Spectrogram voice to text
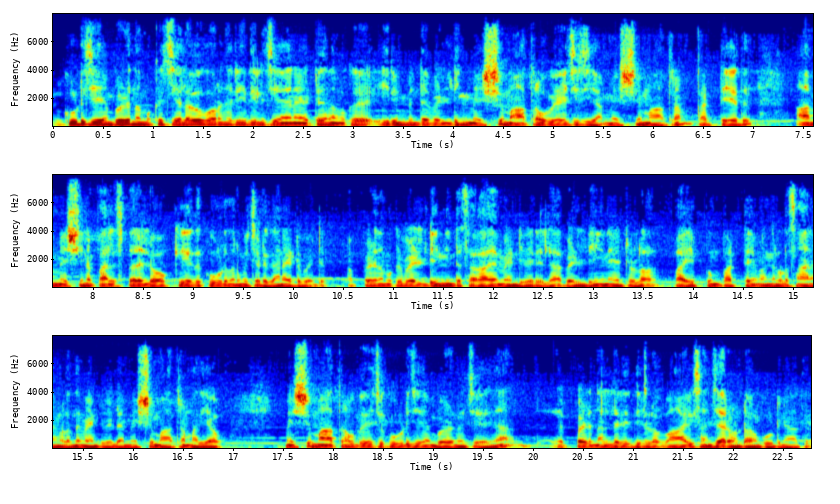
മുൻകൂട്ടി ചെയ്യുമ്പോഴും നമുക്ക് ചിലവ് കുറഞ്ഞ രീതിയിൽ ചെയ്യാനായിട്ട് നമുക്ക് ഇരുമ്പിന്റെ വെൽഡിംഗ് മെഷ് മാത്രം ഉപയോഗിച്ച് ചെയ്യാം. മെഷ് മാത്രം കട്ട് ചെയ്ത് ആ മെഷീനെ പരസ്പരം ലോക്ക് ചെയ്ത് കൂട് നിർമ്മിച്ചെടുക്കാനായിട്ട് പറ്റും. അപ്പോഴും നമുക്ക് വെൽഡിങ്ങിന്റെ സഹായം വേണ്ടി വരില്ല. വെൽഡിങ്ങിനായിട്ടുള്ള പൈപ്പും പട്ടയും അങ്ങനെയുള്ള സാധനങ്ങളൊന്നും വേണ്ടി വരില്ല. മെഷ് മാത്രം മതിയാവും. മെഷ് മാത്രം ഉപയോഗിച്ച് കൂട് ചെയ്യുമ്പോഴെന്ന് വെച്ച് കഴിഞ്ഞാൽ എപ്പോഴും നല്ല രീതിയിലുള്ള വായു സഞ്ചാരം ഉണ്ടാകും കൂട്ടിനകത്ത്.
